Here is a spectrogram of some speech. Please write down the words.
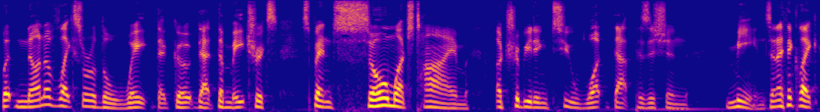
but none of like sort of the weight that go that the matrix spends so much time attributing to what that position means. And i think like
